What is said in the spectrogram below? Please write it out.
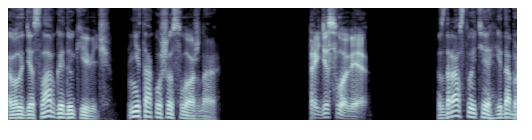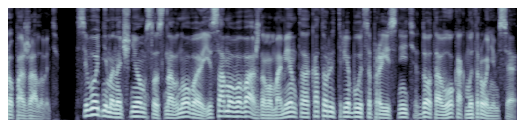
Владислав Гайдукевич. Не так уж и сложно. Предисловие. Здравствуйте и добро пожаловать. Сегодня мы начнем с основного и самого важного момента, который требуется прояснить до того, как мы тронемся.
